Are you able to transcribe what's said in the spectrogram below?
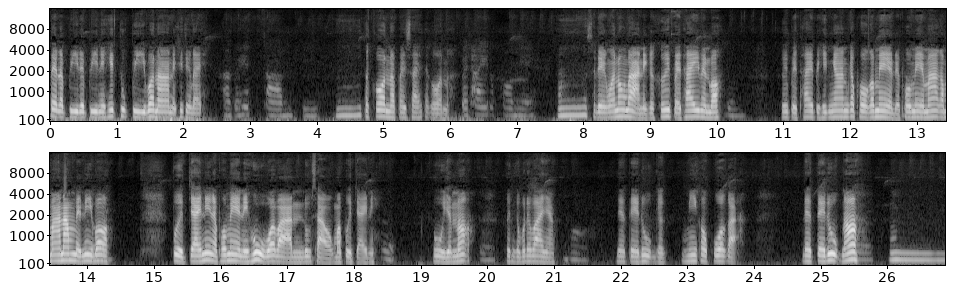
แต่ละปีละปีนี่เฮ็ดทุกปีบ่นาเนี่ยคือจังไดหากะเฮ็ดสามปี อืมแตะก้อนนะไปไซตะก้อนนะไปไทยกับพ่อแม่อืมแสดงว่าน้องหลานนี่ก็เคยไปไทยแม่นบ่โดยเคยไปไทยไปเฮ็ดงานกับพ่อกับแม่แต่พ่อแม่มาก็มานํแบบนี้บ่เปิดใจนี่นะพ่อแม่นี่ฮู้ว่าบานลูกสาวออกมาเปิดใจนี่ฮู้ยำเนาะโดยเพิ่นก็บ่ได้ว่าหยังบ่แล้วแต่ลูกอยากมีครอบครัวก็แล้วแต่ลูกเนาะ โดย อืม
